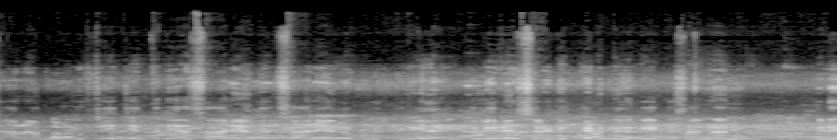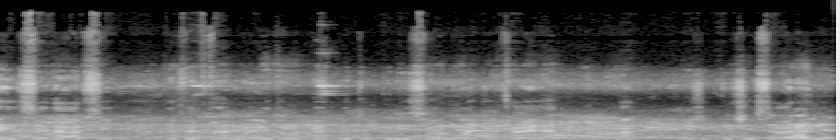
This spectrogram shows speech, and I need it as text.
ਸਾਰਾ ਮੋਰਚੇ ਜਿੱਤ ਲਿਆ ਸਾਰਿਆਂ ਦੇ ਸਾਰਿਆਂ ਨੂੰ ਕਲੀਅਰੈਂਸ ਸਰਟੀਫਿਕੇਟ ਮਿਲ ਗਏ ਕਿਸਾਨਾਂ ਨੂੰ ਜਿਹੜੇ ਹਿੱਸੇਦਾਰ ਸੀ। ਤੇ ਫਿਰ ਤੁਹਾਨੂੰ ਇਹ ਤੋਂ ਅੱਗੇ ਕੋਈ ਤੁੱਕ ਨਹੀਂ ਸੀ ਉਹਨੂੰ ਅੱਜ ਉਠਾਇਆ। ਬੜਾ ਖੁਸ਼ੀ ਖੁਸ਼ੀ ਸਾਰਿਆਂ ਨੂੰ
